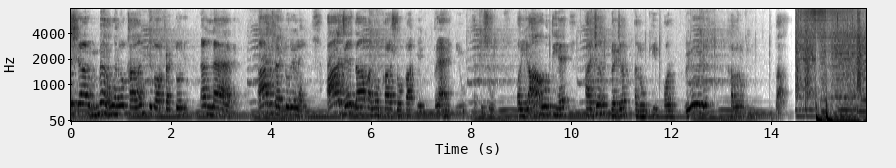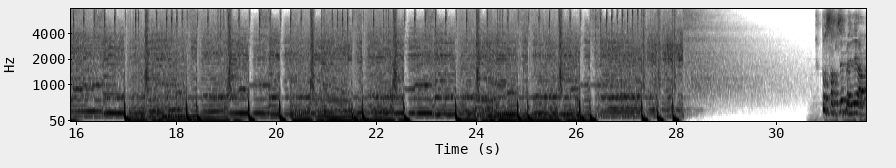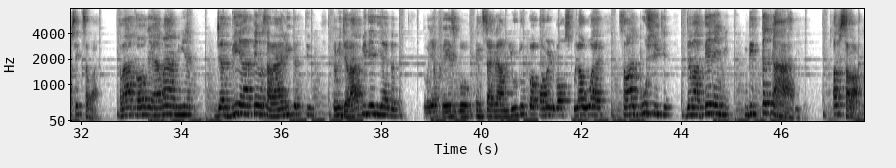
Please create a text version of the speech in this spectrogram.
नमस्कार मैं हूँ अनोख खान और फैक्टोरियल आज फैक्टोरियल नहीं आज है द अनोखा शो का एक ब्रांड न्यू एपिसोड और यहाँ होती है अजब गजब अनोखी और वेड खबरों की सबसे पहले आपसे एक सवाल। अब आप कहोगे अमा मियाँ, जब भी आते हो, सवाल ही करती हूँ। कभी जवाब भी दे दिया कभी तो भैया फेसबुक इंस्टाग्राम यूट्यूब का कमेंट बॉक्स खुला हुआ है। सवाल पूछ लीजिए। जवाब दे देंगे। दिक्कत कहाँ आ रही है? अब सवाल।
